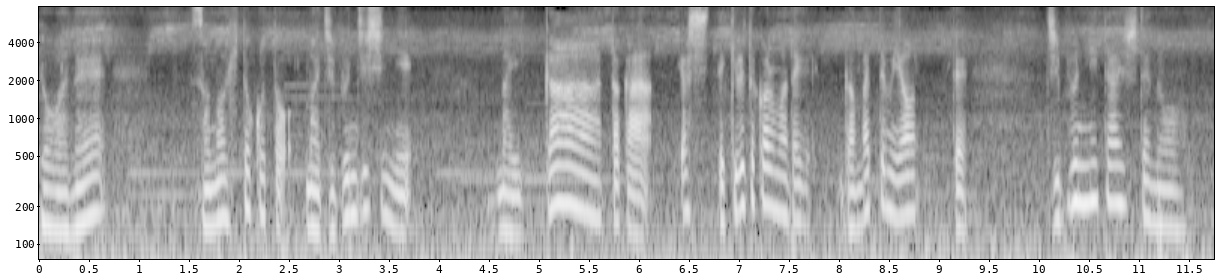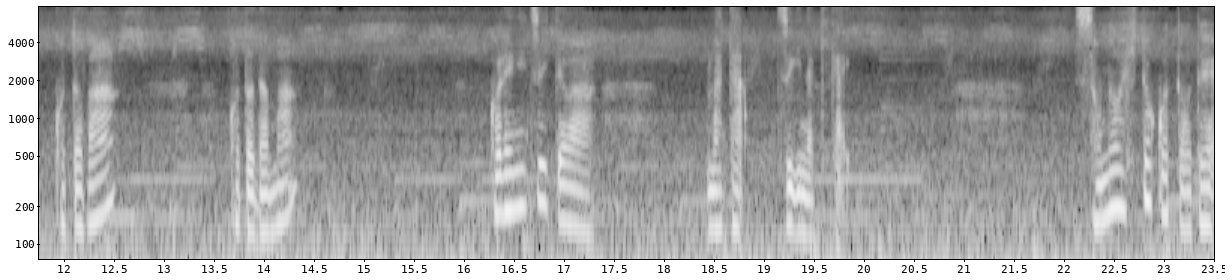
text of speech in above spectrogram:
今日はねその一言、まあ、自分自身に「まあいっか」とか「よしできるところまで頑張ってみよう」って自分に対しての言葉言霊これについてはまた次の機会。その一言で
